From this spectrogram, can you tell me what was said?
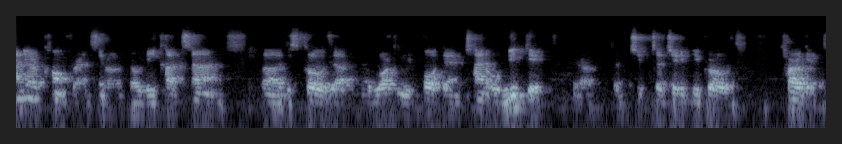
annual conference, you know, Li Keqiang uh, disclosed a working report and China omitted, the, GDP growth target.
